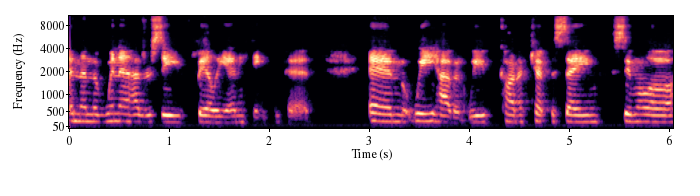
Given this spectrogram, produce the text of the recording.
and then the winner has received barely anything compared and we haven't. We've kind of kept the same similar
